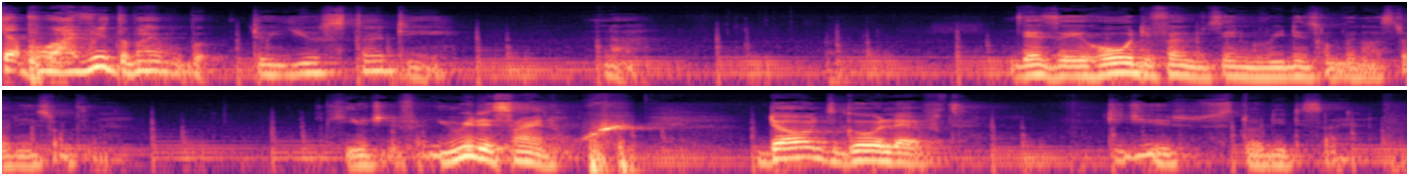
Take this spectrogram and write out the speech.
Yeah, but I read the Bible, but do you study? No. There's a whole difference between reading something and studying something. Huge difference. You read a sign, don't go left. Did you study the sign?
